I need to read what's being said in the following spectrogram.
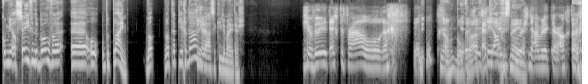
kom je als zevende boven eh, op het plein. Wat, wat heb je gedaan die Ja. laatste kilometers? Ja, wil je het echte verhaal horen? Nou, dolgraag. Heb je afgesneden? koers namelijk daarachter.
